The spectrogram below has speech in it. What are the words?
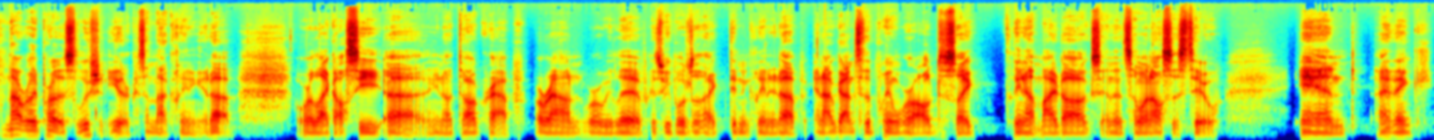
I'm not really part of the solution either because I'm not cleaning it up. Or like I'll see, uh, you know, dog crap around where we live because people just like didn't clean it up. And I've gotten to the point where I'll just like clean up my dogs and then someone else's too. And I think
